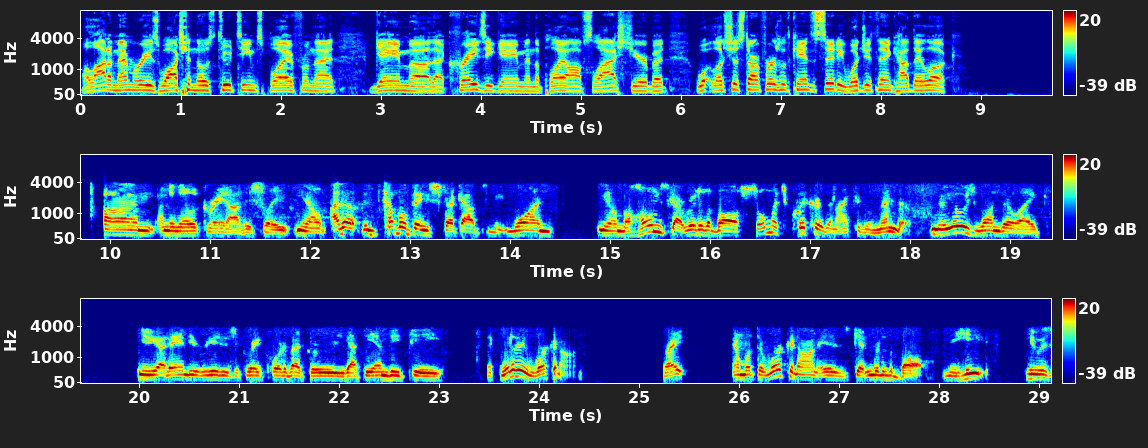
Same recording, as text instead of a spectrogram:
a lot of memories watching those two teams play from that game, uh, that crazy game in the playoffs last year. But let's just start first with Kansas City. What'd you think? How'd they look? Um, I mean, they look great. Obviously, you know, I thought a couple of things stuck out to me. One, you know, Mahomes got rid of the ball so much quicker than I could remember. You know, you always wonder like you got Andy Reid, who's a great quarterback guru. You got the MVP. Like, what are they working on, right? And what they're working on is getting rid of the ball. I mean, he he was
